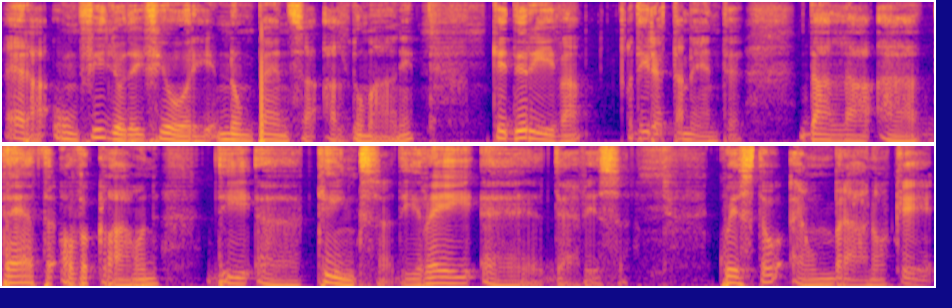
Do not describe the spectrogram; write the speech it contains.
era Un figlio dei fiori non pensa al domani, che deriva direttamente dalla uh, Death of a Clown di uh, Kings, di Ray eh, Davis. Questo è un brano che eh,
